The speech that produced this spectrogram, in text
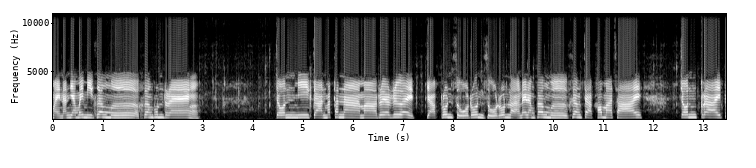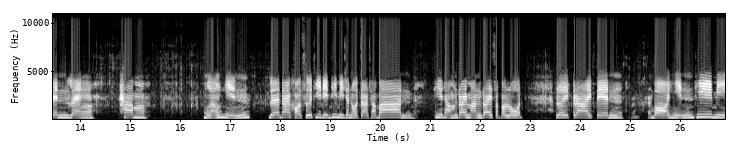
มัยนั้นยังไม่มีเครื่องมือ เครื่องทุนแรง จนมีการพัฒนามาเรื่อยๆ จากรุ่นสู่รุ่นสู่รุ่นหลังได้นำเครื่องมือ เครื่องจักรเข้ามาใช้ จนกลายเป็นแหล่งทำ เหมืองหิน และได้ขอซื้อที่ดินที่มีโฉนดจากชาวบ้าน ที่ทำไร่มันไร่สับปะรด เลยกลายเป็นมันขั้นบ่อหินที่มี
